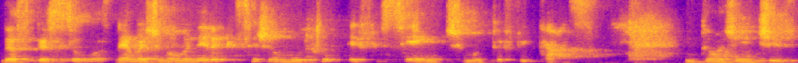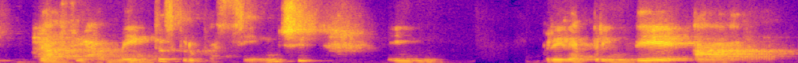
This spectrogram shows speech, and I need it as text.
das pessoas, né? Mas de uma maneira que seja muito eficiente, muito eficaz. Então, a gente dá ferramentas para o paciente, para ele aprender a,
